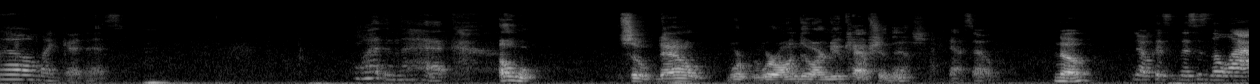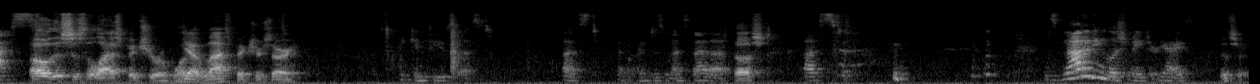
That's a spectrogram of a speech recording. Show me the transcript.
Oh my goodness. What in the heck? oh. So now we're we're on to our new caption. This. Yeah. So No. no, because this is the last. Oh, this is the last picture of what? Yeah, last picture. Sorry. He confused us. Us. I just messed that up. Us. Us. it's not an English major, guys. That's right.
